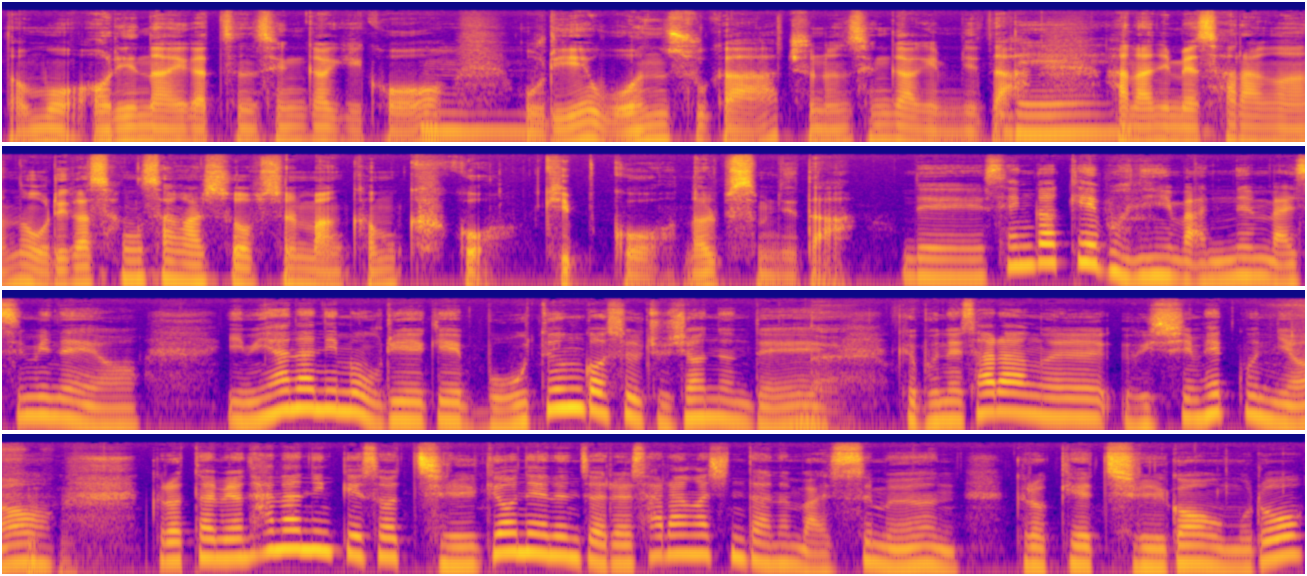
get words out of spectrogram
너무 어린아이 같은 생각이고 음. 우리의 원수가 주는 생각입니다. 네. 하나님의 사랑은 우리가 상상할 수 없을 만큼 크고 깊고 넓습니다. 네, 생각해 보니 맞는 말씀이네요. 이미 하나님은 우리에게 모든 것을 주셨는데 네. 그분의 사랑을 의심했군요. 그렇다면 하나님께서 즐겨내는 자를 사랑하신다는 말씀은 그렇게 즐거움으로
